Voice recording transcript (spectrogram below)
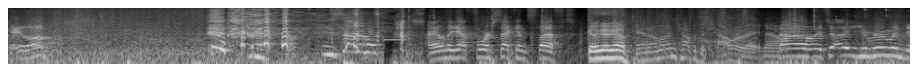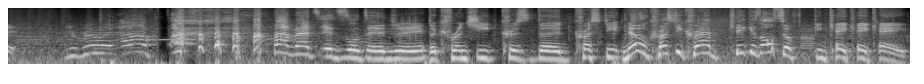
Caleb. you son of a. I only got four seconds left. Go go go. And I'm on top of the tower right now. No, it's uh, you ruined it. You ruined. Oh, That's insult to injury. The crunchy, Chris, the crusty. No, Krusty Krab kick is also fucking KKK.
